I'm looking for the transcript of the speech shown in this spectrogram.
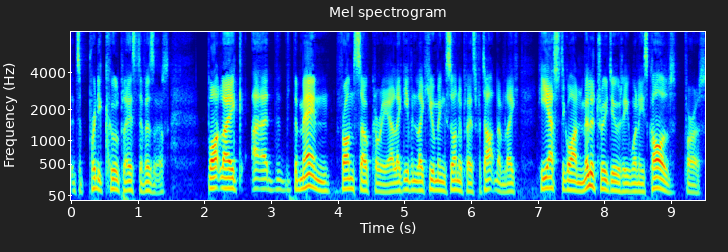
it's a pretty cool place to visit. But like uh, the, the, men from South Korea, like even like Heung-min Son who plays for Tottenham, like he has to go on military duty when he's called for it.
